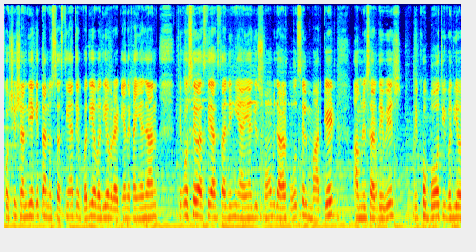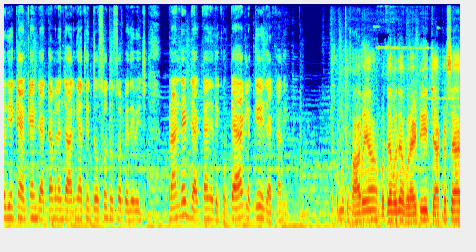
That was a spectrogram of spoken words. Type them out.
ਕੋਸ਼ਿਸ਼ ਰਹਿੰਦੀ ਹੈ ਕਿ ਤੁਹਾਨੂੰ ਸਸਤੀਆਂ ਤੇ ਵਧੀਆ ਵਧੀਆ ਵੈਰਾਈਟੀਆਂ ਦਿਖਾਈਆਂ ਜਾਣ। ਤੇ ਉਸੇ ਵਾਸਤੇ ਅਸਤਾ ਜਿਹੀ ਆਏ ਆ ਜੀ ਸੌ ਬਾਜ਼ਾਰ ਹੋਲਸੇਲ ਮਾਰਕੀਟ ਅੰਮ੍ਰਿਤਸਰ ਦੇ ਵਿੱਚ। ਦੇਖੋ ਬਹੁਤ ਹੀ ਵਧੀਆ ਵਧੀਆ ਘੈਂਟ ਘੈਂਟ ਜੈਕਟਾਂ ਮਿਲਣ ਜਾ ਰਹੀਆਂ ਇੱਥੇ 200 200 ਰੁਪਏ ਦੇ ਵਿੱਚ। ਬ੍ਰਾਂਡਡ ਜੈਕਟਾਂ ਜੇ ਦੇਖੋ ਟੈਗ ਲੱਗੇ ਹੋਏ ਜੈਕਟਾਂ ਦੇ। ਤੁਹਾਨੂੰ ਦਿਖਾ ਰਹੇ ਹਾਂ ਵਧੀਆ ਵਧੀਆ ਵੈਰਾਈਟੀ ਜੈਕਟਸ ਹੈ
